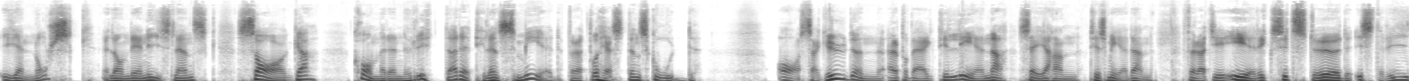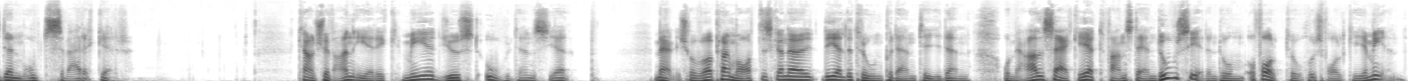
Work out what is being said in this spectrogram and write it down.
I en norsk, eller om det är en isländsk, saga kommer en ryttare till en smed för att få hästen skodd. Asaguden är på väg till Lena, säger han till smeden, för att ge Erik sitt stöd i striden mot Sverker. Kanske vann Erik med just Odens hjälp. Människor var pragmatiska när det gällde tron på den tiden och med all säkerhet fanns det en dos hedendom och folktro hos folk i gemen.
